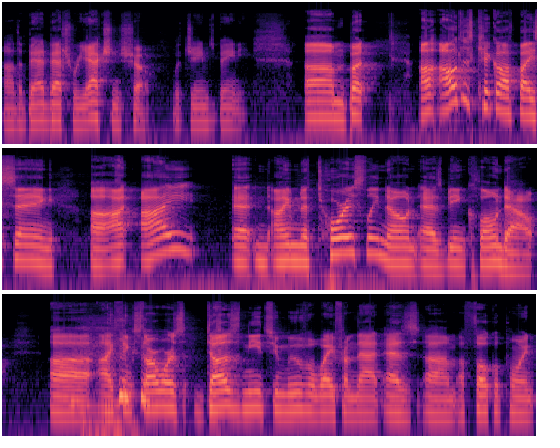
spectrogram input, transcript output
uh, the Bad Batch reaction show with James Bainey. Um, but I'll, I'll just kick off by saying uh, I, I I'm notoriously known as being cloned out. Uh, I think Star Wars does need to move away from that as um, a focal point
